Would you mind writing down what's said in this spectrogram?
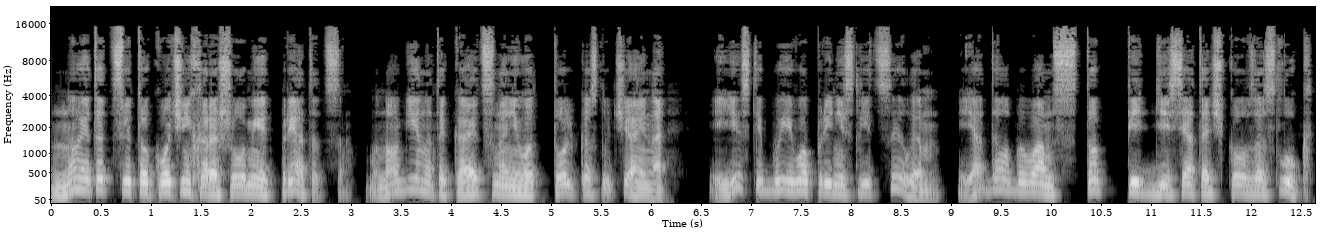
но этот цветок очень хорошо умеет прятаться. Многие натыкаются на него только случайно. И если бы его принесли целым, я дал бы вам 150 очков заслуг.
